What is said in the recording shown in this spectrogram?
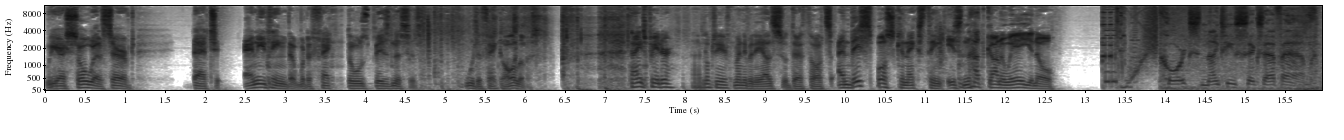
We are so well served that anything that would affect those businesses would affect all of us. Thanks, Peter. I'd love to hear from anybody else with their thoughts. And this Bus Connects thing is not gone away, you know. Corks 96 FM.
